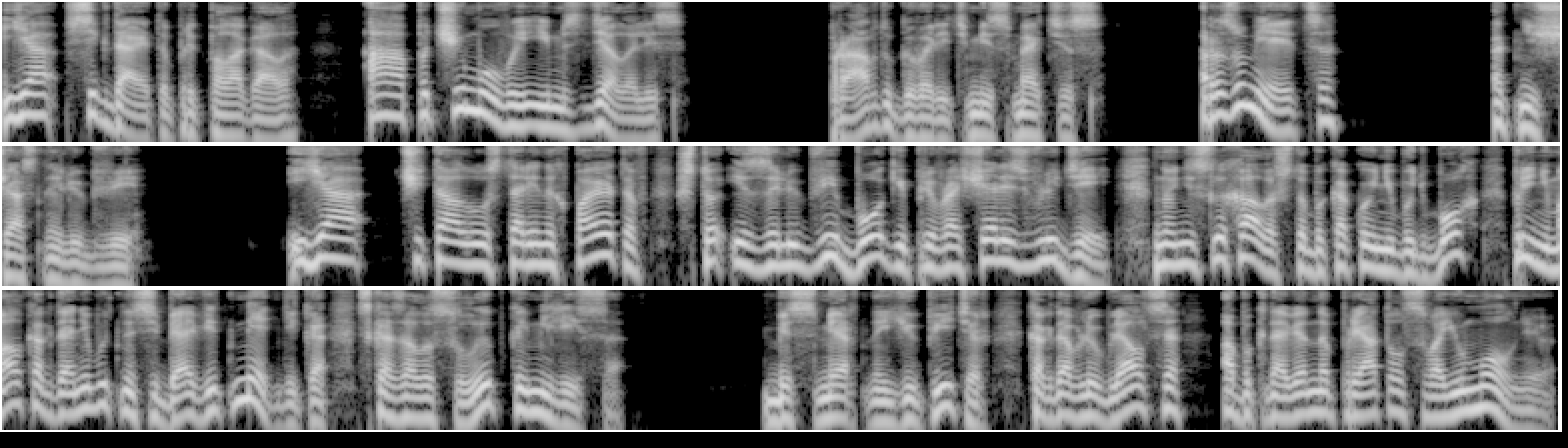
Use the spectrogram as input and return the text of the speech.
Я всегда это предполагала. А почему вы им сделались? Правду говорить, мисс Мэтьюс? Разумеется. От несчастной любви. Я Читала у старинных поэтов, что из-за любви боги превращались в людей, но не слыхала, чтобы какой-нибудь бог принимал когда-нибудь на себя вид медника, сказала с улыбкой Мелиса. Бессмертный Юпитер, когда влюблялся, обыкновенно прятал свою молнию.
